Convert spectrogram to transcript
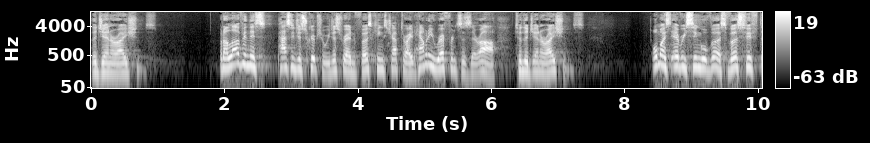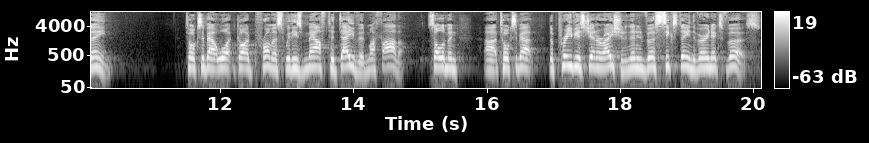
the generations. But I love in this passage of scripture we just read in 1 Kings chapter 8 how many references there are to the generations. Almost every single verse. Verse 15 talks about what God promised with his mouth to David, my father. Solomon uh, talks about the previous generation. And then in verse 16, the very next verse,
